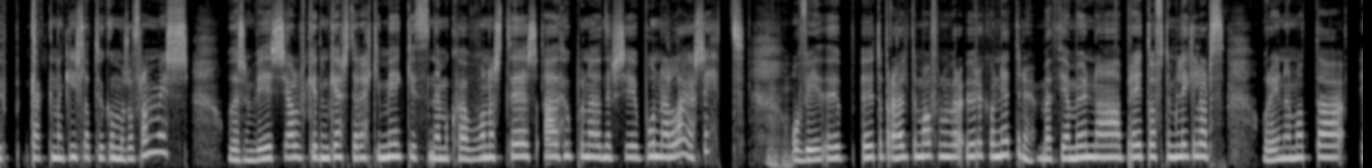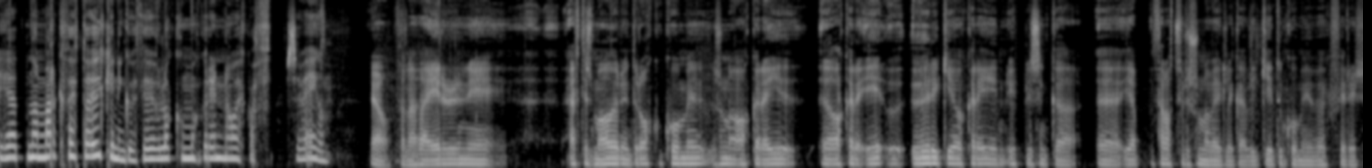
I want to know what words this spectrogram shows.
uppgagna gíslatökum og svo framvis og það sem við sjálf getum gert er ekki mikið nema hvað vonast þess að hugbúnaðarnir séu búin að laga sitt mm -hmm. og við auðvitað bara höldum áfram að vera örygg á netinu með því að muna að breyta oft um líkilorð og reyna að nota hérna, markþætta auðkenningu þegar við lokkum okkur inn á eitthvað sem við eigum. Já, þannig að það er eftir smáður undir okkur komið svona okkar eigið okkar e, öryggi okkar eigin upplýsinga uh, já, þrátt fyrir svona veikleika. Við getum komið í veg fyrir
